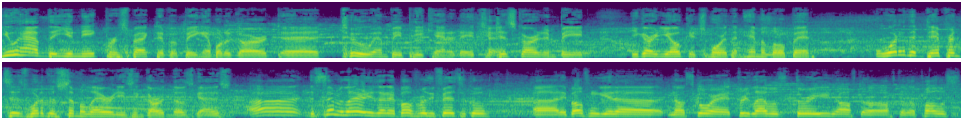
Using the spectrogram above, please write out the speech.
You have the unique perspective of being able to guard uh, two MVP candidates. You just guarded Embiid. You guard Jokic more than him a little bit. What are the differences? What are the similarities in guarding those guys? Uh, the similarities are they're both really physical. Uh, they both can get uh, you know score at three levels, three off the off the post.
